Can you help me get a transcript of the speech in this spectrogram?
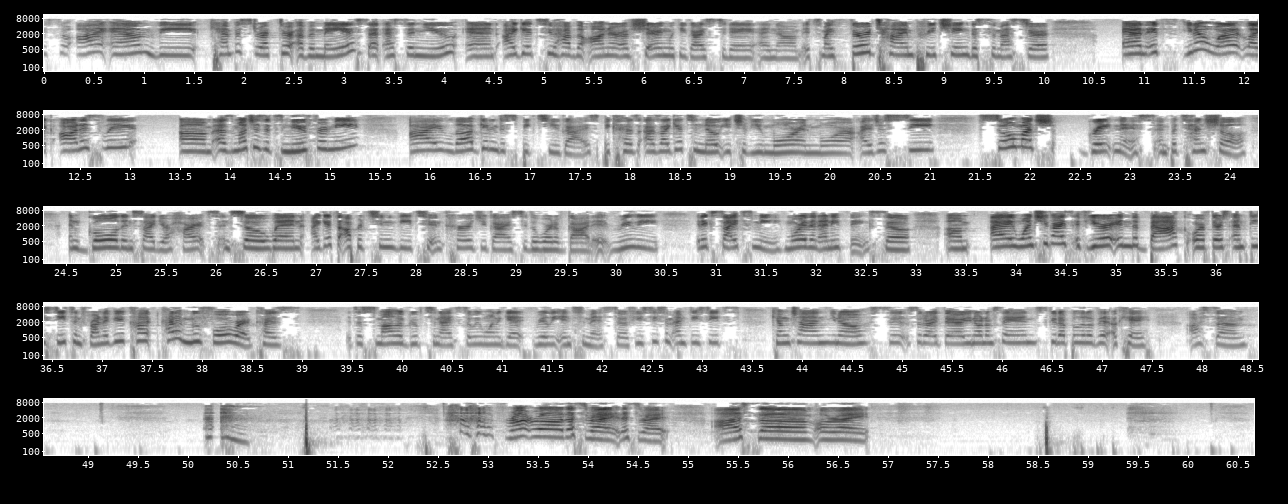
Okay, so I am the campus director of Emmaus at SNU, and I get to have the honor of sharing with you guys today. And um, it's my third time preaching this semester, and it's you know what? Like honestly, um, as much as it's new for me, I love getting to speak to you guys because as I get to know each of you more and more, I just see so much greatness and potential and gold inside your hearts. And so when I get the opportunity to encourage you guys through the Word of God, it really it excites me more than anything. So um, I want you guys, if you're in the back or if there's empty seats in front of you, kind, kind of move forward because it's a smaller group tonight, so we want to get really intimate. So if you see some empty seats, Kyungchan, you know, sit, sit right there. You know what I'm saying? Scoot up a little bit. Okay, awesome. Front row. That's right. That's right. Awesome. All right.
